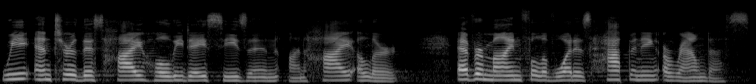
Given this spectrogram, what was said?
We enter this high holy day season on high alert, ever mindful of what is happening around us.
